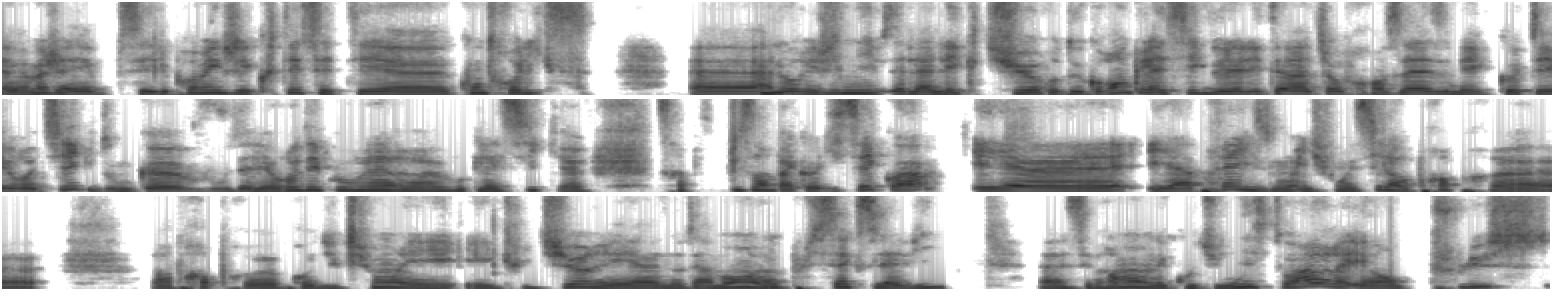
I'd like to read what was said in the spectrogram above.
Euh, moi, j'avais, c'est le premier que j'ai écouté, c'était euh, Control X. Euh, À l'origine, il faisait de la lecture de grands classiques de la littérature française, mais côté érotique. Donc, euh, vous allez redécouvrir vos classiques. ce sera plus sympa qu'au lycée, quoi. Et, et après, ils ont, ils font aussi leur propre leur propre euh, production et, écriture et euh, notamment euh, plus sexe la vie. c'est vraiment on écoute une histoire et en plus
